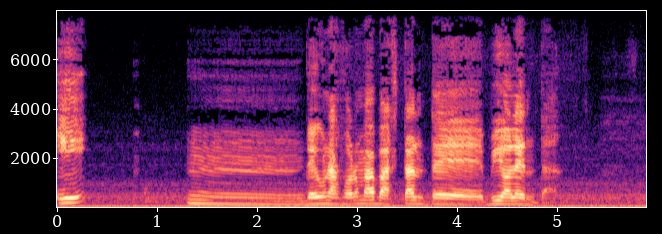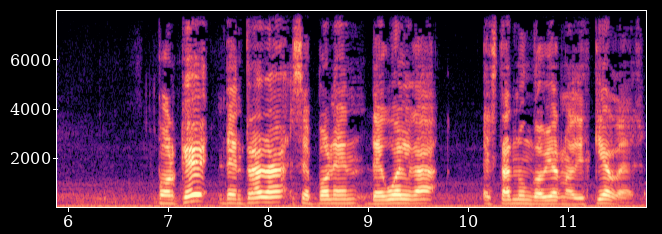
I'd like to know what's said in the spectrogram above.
y mm, de una forma bastante violenta ¿Por qué de entrada se ponen de huelga estando un gobierno de izquierdas?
